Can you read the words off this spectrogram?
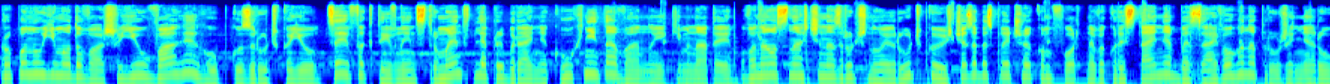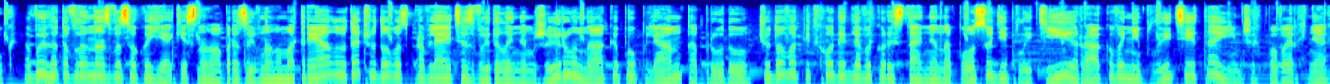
Пропонуємо до вашої уваги губку з ручкою. Це ефективний інструмент для прибирання кухні та ванної кімнати. Вона оснащена зручною ручкою, що забезпечує комфортне використання без зайвого напруження рук. Виготовлена з високоякісного абразивного матеріалу та чудово справляється з видаленням жиру, накипу, плям та бруду. Чудово підходить для використання на посуді, плиті, раковині, плиці та інших поверхнях.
